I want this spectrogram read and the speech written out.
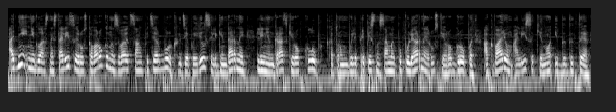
Одни негласной столицей русского рока называют Санкт-Петербург, где появился легендарный Ленинградский рок-клуб, к которому были приписаны самые популярные русские рок-группы «Аквариум», «Алиса», «Кино» и «ДДТ».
